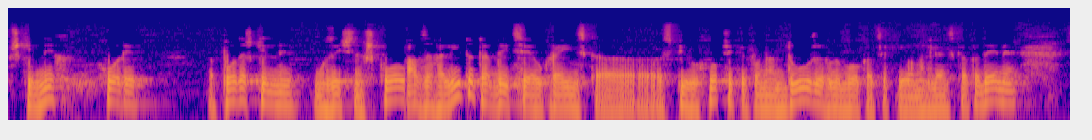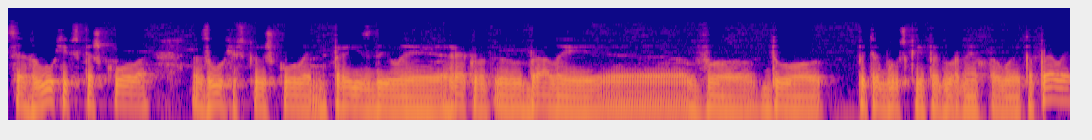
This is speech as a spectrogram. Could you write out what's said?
шкільних хорів, позашкільних музичних школ. А взагалі-то традиція українська співу хлопчиків, вона дуже глибока. Це Києво-Могилянська академія, це Глухівська школа. З Глухівської школи приїздили греко, брали е, в, до Петербурзької придворної хорової капели,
